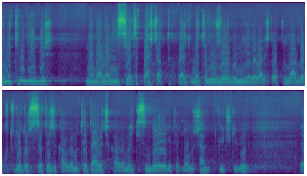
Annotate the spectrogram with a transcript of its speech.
yönetimi diye bir ne derler inisiyatif başlattık. Belki metodolojide bunun yeri var. İşte okullarda okutuluyordur strateji kavramı, tedarikçi kavramı. ikisini bir araya getirdiğinde oluşan güç gibi. E,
